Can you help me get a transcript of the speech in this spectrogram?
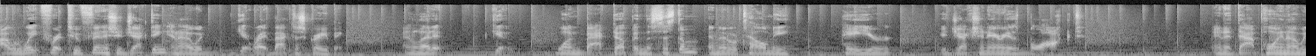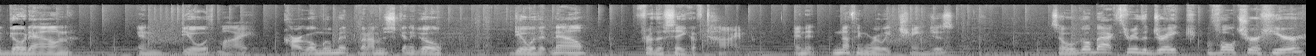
I would wait for it to finish ejecting and I would get right back to scraping and let it get one backed up in the system and it'll tell me, hey, your ejection area is blocked. And at that point, I would go down and deal with my cargo movement, but I'm just gonna go deal with it now for the sake of time. And it nothing really changes. So we'll go back through the Drake Vulture here.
